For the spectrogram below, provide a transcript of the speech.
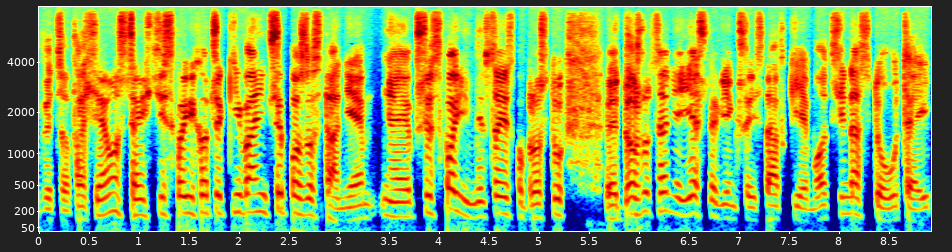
wycofa się z części swoich oczekiwań, czy pozostanie przy swoim. Więc to jest po prostu dorzucenie jeszcze większej stawki emocji na stół tej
